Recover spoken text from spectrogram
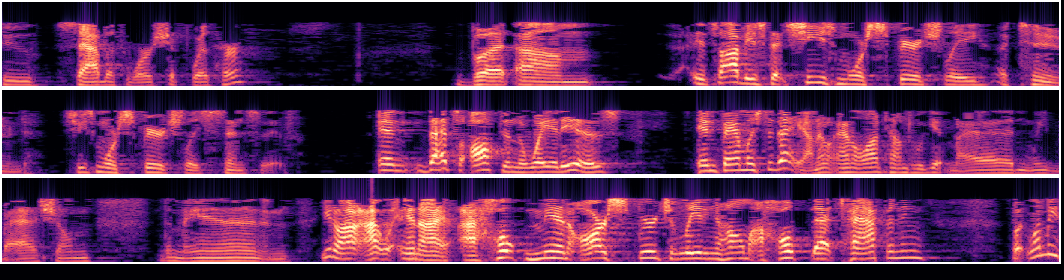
to Sabbath worship with her, but um, it's obvious that she's more spiritually attuned. She's more spiritually sensitive. And that's often the way it is in families today. I know, and a lot of times we get mad and we bash on the men, and you know, I, I and I, I hope men are spiritually leading home. I hope that's happening. But let me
